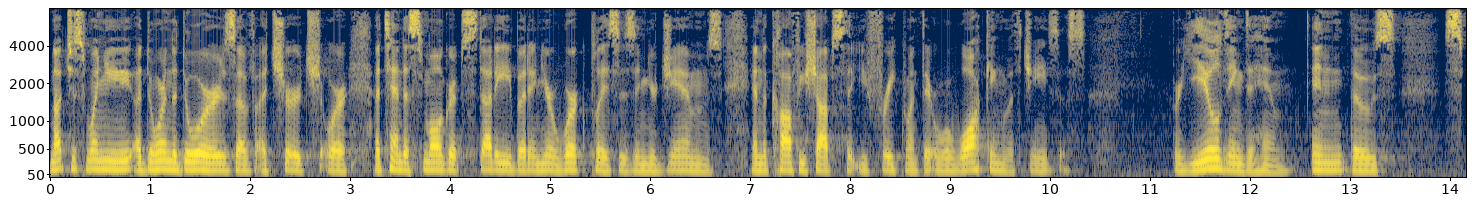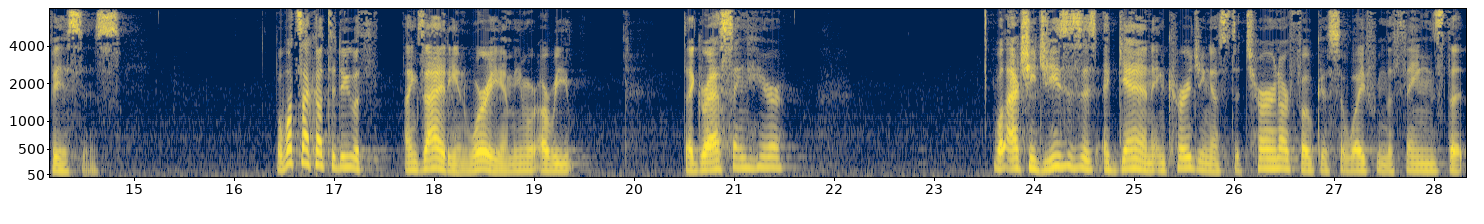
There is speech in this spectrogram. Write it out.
not just when you adorn the doors of a church or attend a small group study, but in your workplaces, in your gyms, in the coffee shops that you frequent, that we're walking with Jesus. We're yielding to Him in those spaces. But what's that got to do with anxiety and worry. I mean, are we digressing here? Well, actually, Jesus is again encouraging us to turn our focus away from the things that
